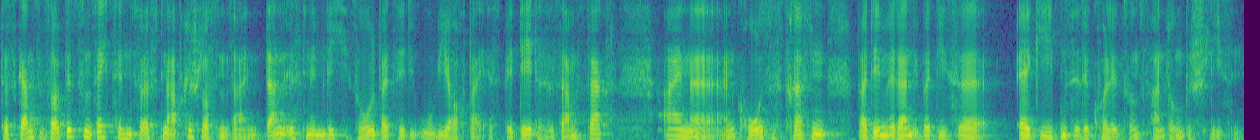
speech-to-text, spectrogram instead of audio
Das Ganze soll bis zum 16.12. abgeschlossen sein. Dann ist nämlich sowohl bei CDU wie auch bei SPD, das ist samstags, eine, ein großes Treffen, bei dem wir dann über diese Ergebnisse der Koalitionsverhandlungen beschließen.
